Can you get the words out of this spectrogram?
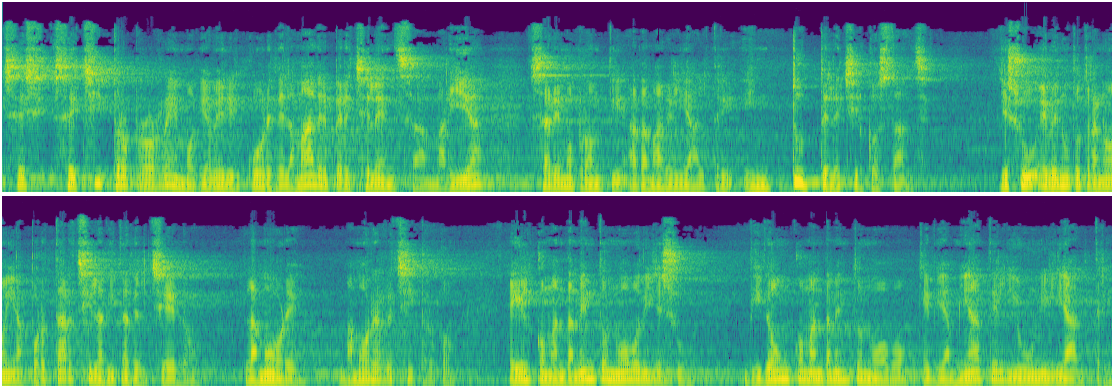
se, se ci proporremo di avere il cuore della madre per eccellenza, Maria, saremo pronti ad amare gli altri in tutte le circostanze. Gesù è venuto tra noi a portarci la vita del cielo, l'amore, amore reciproco. È il comandamento nuovo di Gesù. Vi do un comandamento nuovo, che vi amiate gli uni gli altri.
